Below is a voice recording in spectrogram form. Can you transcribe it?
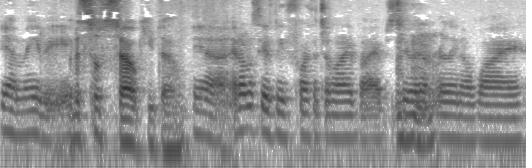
Yeah, maybe. but it's still so cute though. Yeah, it almost gives me 4th of July vibes, too. I mm-hmm. don't really know why.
